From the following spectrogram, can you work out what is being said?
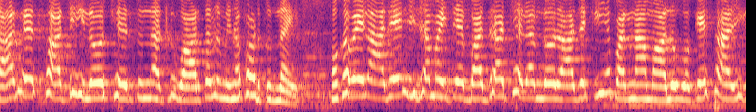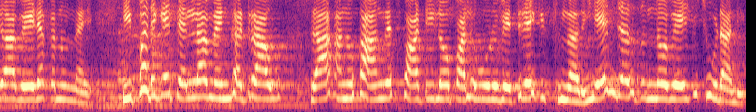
కాంగ్రెస్ పార్టీలో చేరుతున్నట్లు వార్తలు వినపడుతున్నాయి. ఒకవేళ అదే నిజమైతే భద్రాచలంలో రాజకీయ పరిణామాలు ఒకేసారిగా వేడెక్కనున్నాయి. ఇప్పటికే తెల్ల వెంకట్రావు రాకను కాంగ్రెస్ పార్టీలో పలువురు వ్యతిరేకిస్తున్నారు. ఏం జరుగుతుందో వేచి చూడాలి.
